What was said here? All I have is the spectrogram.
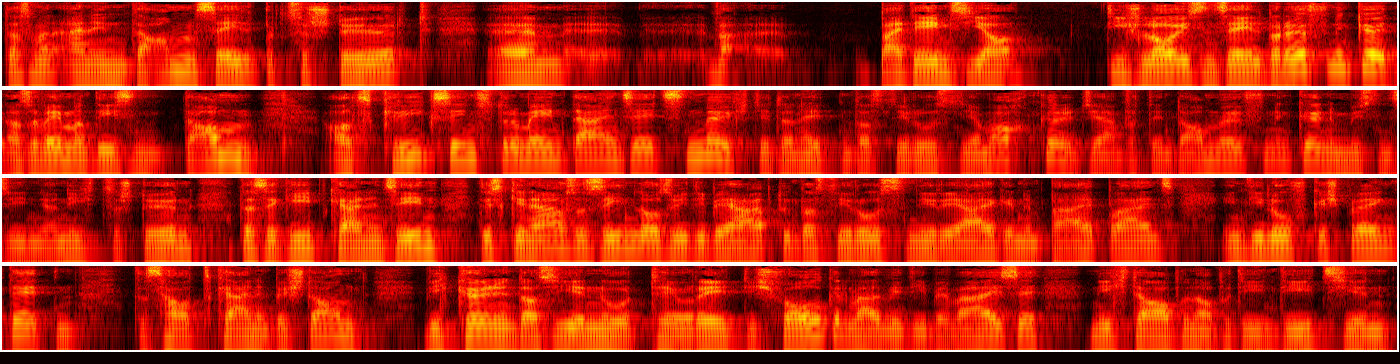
dass man einen Damm selber zerstört, ähm, äh, bei dem sie ja die Schleusen selber öffnen könnten. Also wenn man diesen Damm als Kriegsinstrument einsetzen möchte, dann hätten das die Russen ja machen können. Sie einfach den Damm öffnen können, müssen sie ihn ja nicht zerstören. Das ergibt keinen Sinn. Das ist genauso sinnlos wie die Behauptung, dass die Russen ihre eigenen Pipelines in die Luft gesprengt hätten. Das hat keinen Bestand. Wir können das hier nur theoretisch folgen, weil wir die Beweise nicht haben, aber die Indizien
